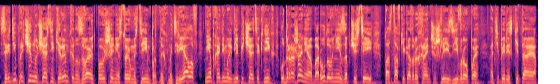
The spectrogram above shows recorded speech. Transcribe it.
Среди причин участники рынка называют повышение стоимости импортных материалов, необходимых для печати книг, удорожание оборудования и запчастей, поставки которых раньше шли из Европы, а теперь из Китая,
